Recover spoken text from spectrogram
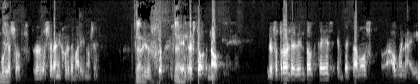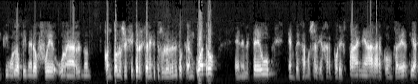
Curioso, los dos eran hijos de marinos, ¿eh? Claro, El resto, no. Nosotros desde entonces empezamos, a, hicimos lo primero fue una reunión con todos los escritores que han escrito sobre el que eran cuatro, en el CEU, empezamos a viajar por España, a dar conferencias,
